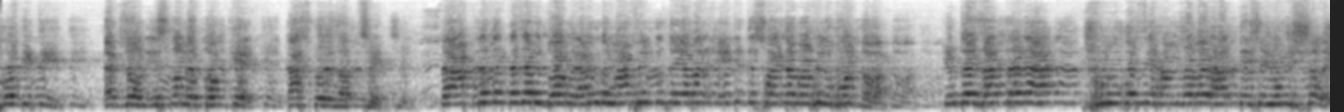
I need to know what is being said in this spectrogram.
প্রকৃতি একজন ইসলামের পক্ষে কাজ করে যাচ্ছে। তা আপনাদের কাছে আমি দোয়া করি, আমি কিন্তু মাহফিল কিন্তু আমার এইটাতে ছয়টা মাহফিল উপহার দেওয়া। কিন্তু এই যাত্রাটা শুরু করছি হামজা ভাইয়ের হাত দিয়ে সেই উনিশ সালে।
